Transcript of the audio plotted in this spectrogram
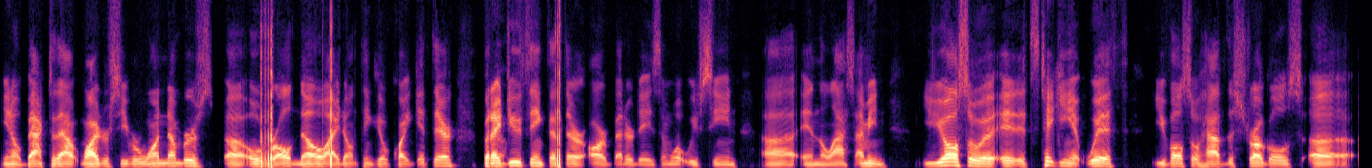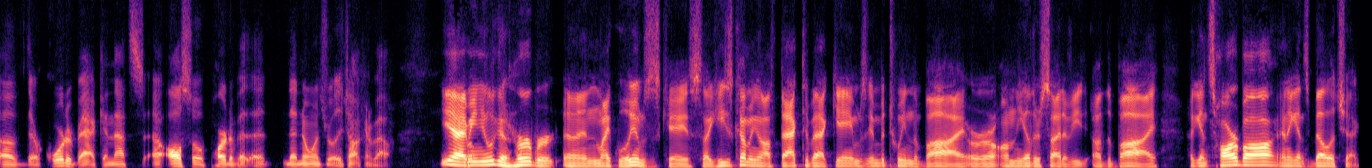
you know, back to that wide receiver one numbers uh, overall? No, I don't think he'll quite get there. But yeah. I do think that there are better days than what we've seen uh, in the last. I mean, you also it, it's taking it with you've also have the struggles uh, of their quarterback, and that's uh, also a part of it that, that no one's really talking about. Yeah, I mean, you look at Herbert and Mike Williams' case; like he's coming off back-to-back games in between the bye or on the other side of, of the bye against Harbaugh and against Belichick,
